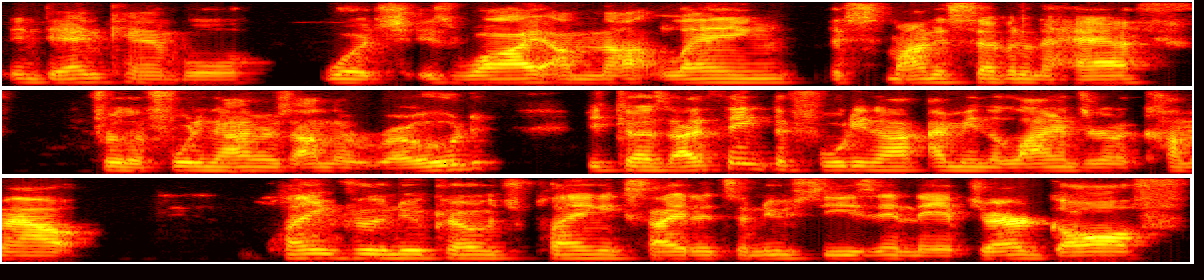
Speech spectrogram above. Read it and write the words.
in Dan Campbell, which is why I'm not laying this minus seven and a half for the 49ers on the road because I think the 49 I mean the Lions are going to come out playing for the new coach, playing excited. It's a new season. They have Jared Goff.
